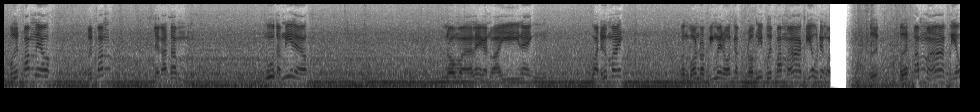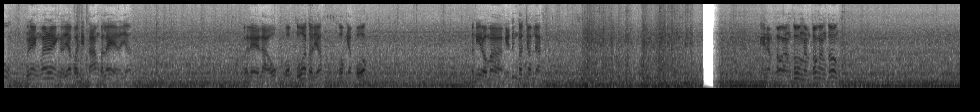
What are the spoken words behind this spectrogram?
เปิดปั๊มแล้ว เปิดปั๊มแล้วก็ตั้มนู่ตับนี้แล้ว เรามาเล่กันไว้แรงกว่าเดิมไหมคนก่อนรถวิ่งไม่รอดครับรอบนี้เปิดปั๊มมาเกลียวเรื่องว่าเปิดเปิดปั๊มหมาเกลียว แรงไม่แรงก็เดี๋ยวคอยติดตามกันแล่อะไรเงี้ยไปแล่แล้วอกอกตัวตัวเดียวอกแกบโปตอนนี้เรามาเกตึงตอนจดแล้วนี่นำโต๊ะอังต้งนำโต๊ะอังต้ง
